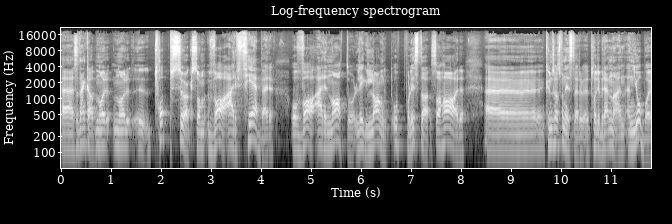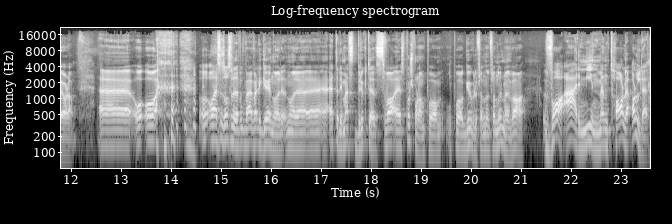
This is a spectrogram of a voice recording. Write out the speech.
uh, så tenker jeg at når, når uh, toppsøk som 'hva er feber' og hva er Nato ligger langt opp på lista, så har eh, kunnskapsminister Torje Brenna en, en, jobb å gjøre. da. Uh, og, og, og, jeg syns også det er veldig gøy når, når eh, et av de mest brukte eh, spørsmålene på, på Google fra, fra nordmenn var hva er min mentale alder?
